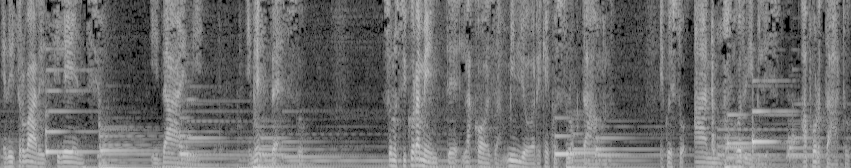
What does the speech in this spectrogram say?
e ritrovare il silenzio, i daimi e me stesso sono sicuramente la cosa migliore che questo lockdown e questo annus horribilis ha portato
